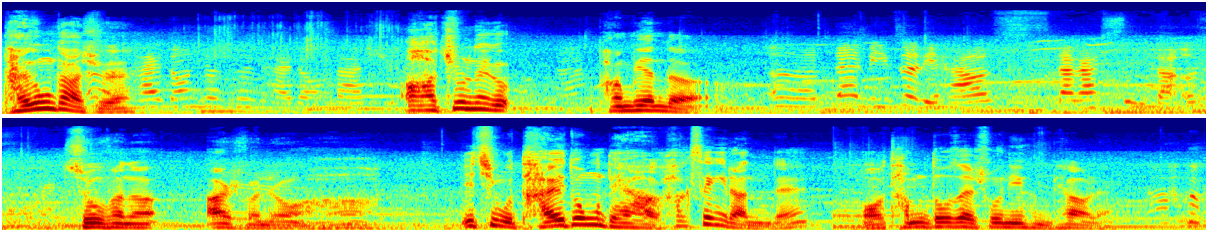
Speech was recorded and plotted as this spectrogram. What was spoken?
台东大学 啊就是那个旁边的呃，但离这里还要大概十五到二十分钟。 15分钟20分钟啊이 친구台东 대학 학생이라는데 어, 他们都在说你很漂亮哦，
